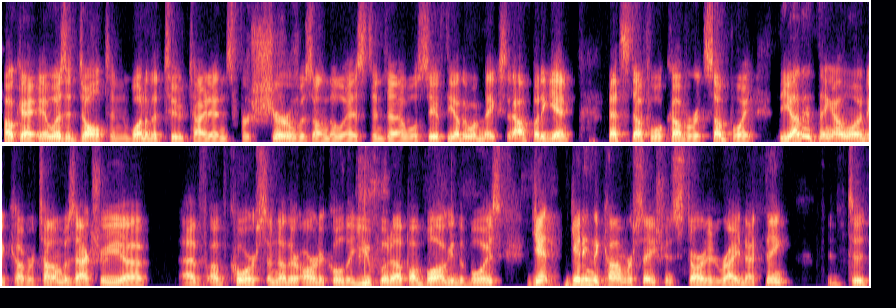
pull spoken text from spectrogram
Okay, it was a Dalton. One of the two tight ends for sure was on the list, and uh, we'll see if the other one makes it out. But again, that stuff we'll cover at some point. The other thing I wanted to cover, Tom, was actually, uh, of, of course, another article that you put up on blogging the boys, get getting the conversation started, right? And I think to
